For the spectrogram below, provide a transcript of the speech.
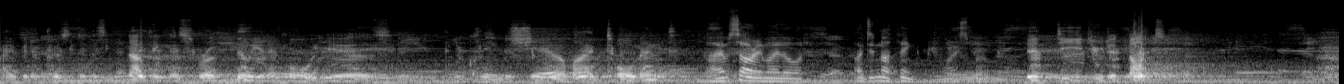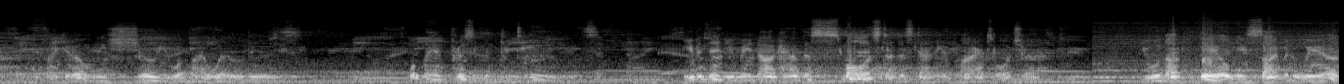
I have been imprisoned in this nothingness for a million and more years. And you claim to share my torment? I am sorry, my lord. I did not think before I spoke. Indeed, you did not. If I could only show you what my world is, what my imprisonment contains, even then you may not have the smallest understanding of my torture. You will not fail me, Simon Weir.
